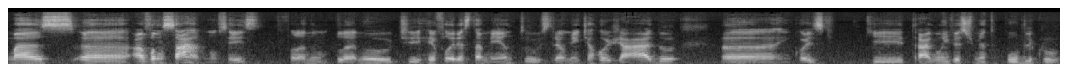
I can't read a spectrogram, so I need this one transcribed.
mas uh, avançar, não sei falando um plano de reflorestamento extremamente arrojado, uh, em coisas que, que, tragam investimento público,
